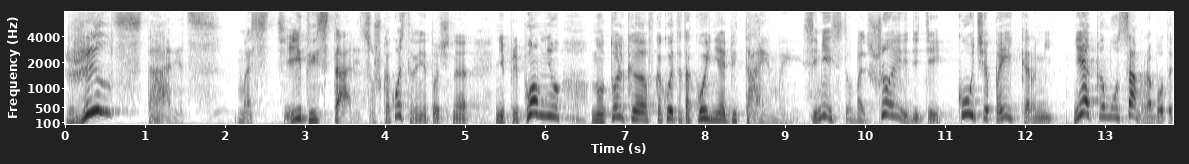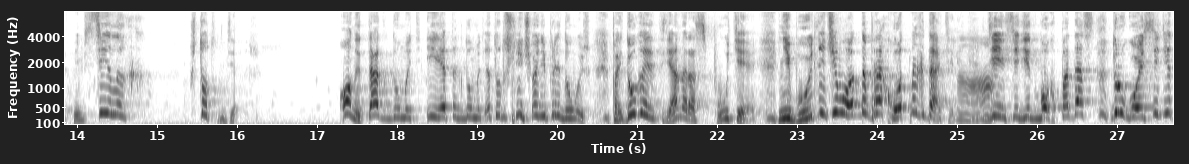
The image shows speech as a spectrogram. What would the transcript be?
Жил старец, маститый старец. Уж в какой стране точно не припомню, но только в какой-то такой необитаемой. Семейство большое, детей куча, поить, кормить некому, сам работать не в силах. Что тут делаешь? Он и так думать, и это думать, а тут уж ничего не придумаешь. Пойду, говорит, я на распутье. Не будет ли чего от доброходных дателей? А. День сидит, Бог подаст, другой сидит,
